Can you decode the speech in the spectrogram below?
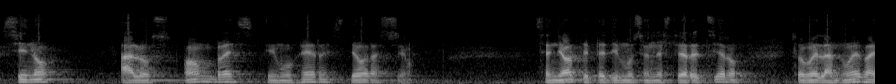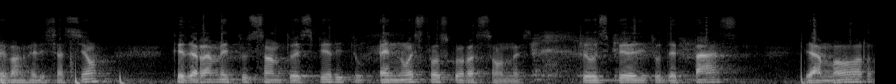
sino a los hombres y mujeres de oración. Señor, te pedimos en este retiro sobre la nueva evangelización que derrame tu Santo Espíritu en nuestros corazones, tu Espíritu de paz, de amor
